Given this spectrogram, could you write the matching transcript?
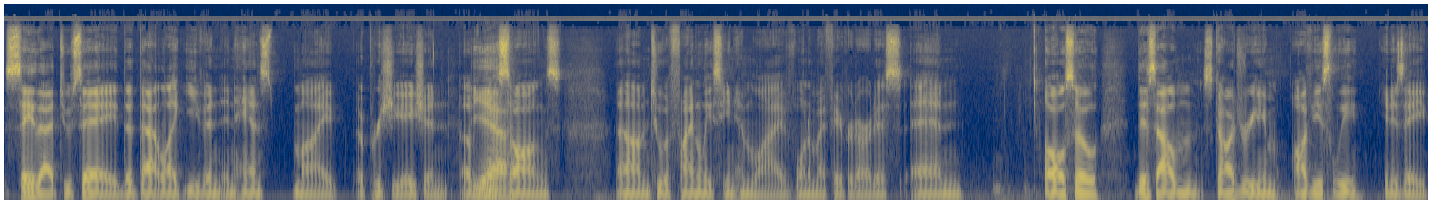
say that to say that that like even enhanced my appreciation of Yeah. these songs um, to have finally seen him live, one of my favorite artists. And also, this album, Ska Dream, obviously, it is a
